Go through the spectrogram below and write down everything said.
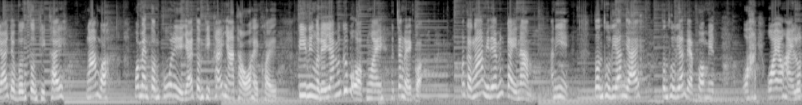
ย้ายจะเบิ่งต้นพริกไทยงามบ่บ่แม่นต้นพูดิย้ายต้นพริกไทยหญ้าเฒ่าเอาให้ข่อย ปีหนึงก็เด้ย้ายมันคือบ่ออกหน่วยจังไดก็มันก็งามอยู่เด้มันไก่น้ำอันนี้ต้นทุเรียนย้ายต้นทุเรียนแบบพอเม็ดโอ้ยโอ้ยเอาให้รถ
